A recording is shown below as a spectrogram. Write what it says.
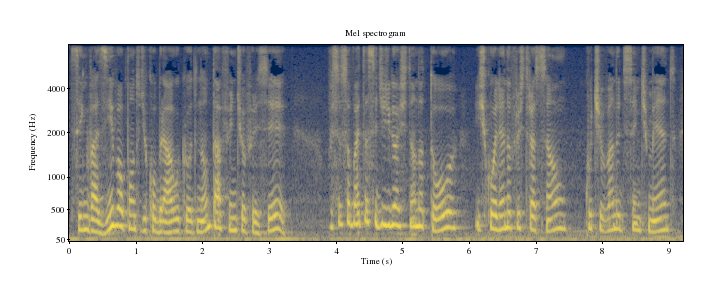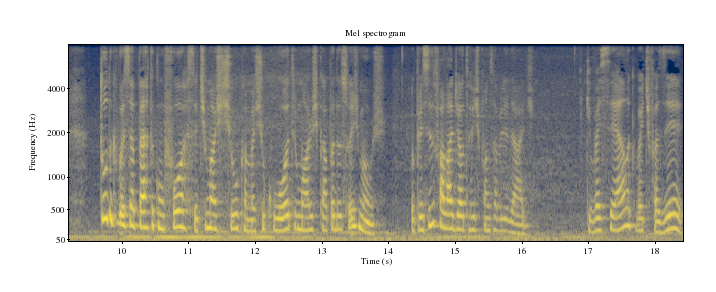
ser invasivo ao ponto de cobrar algo que o outro não tá afim de te oferecer, você só vai estar tá se desgastando à toa, escolhendo a frustração, cultivando de sentimento. Tudo que você aperta com força te machuca, machuca o outro e uma hora escapa das suas mãos. Eu preciso falar de autorresponsabilidade. que vai ser ela que vai te fazer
